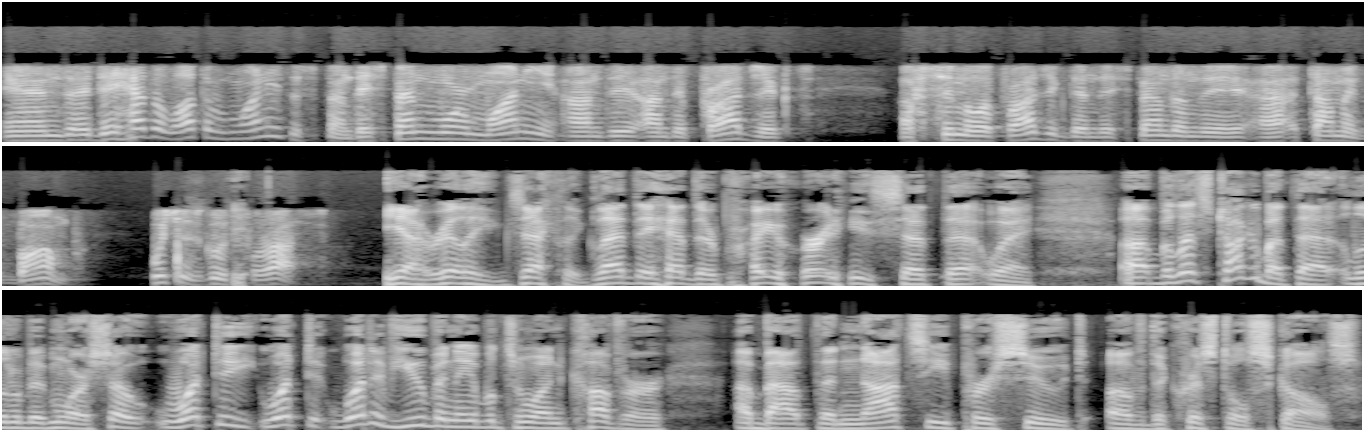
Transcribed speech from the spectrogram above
And uh, they had a lot of money to spend. They spend more money on the on the projects of similar project than they spend on the uh, atomic bomb, which is good for us. Yeah, really, exactly. Glad they had their priorities set that way. Uh, but let's talk about that a little bit more. So, what do what do, what have you been able to uncover about the Nazi pursuit of the crystal skulls?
